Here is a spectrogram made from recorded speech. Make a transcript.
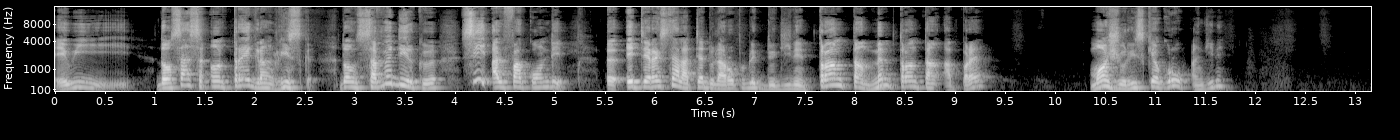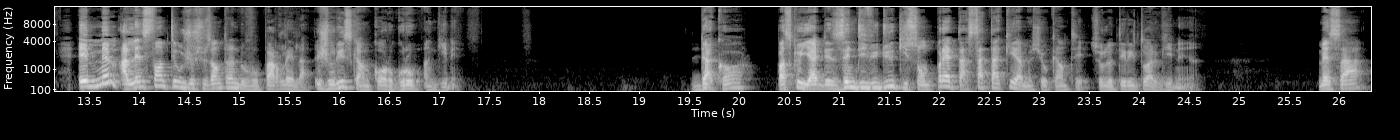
et oui, donc ça c'est un très grand risque. Donc ça veut dire que si Alpha Condé euh, était resté à la tête de la République de Guinée 30 ans, même 30 ans après, moi je risquais gros en Guinée. Et même à l'instant où je suis en train de vous parler là, je risque encore gros en Guinée. D'accord? Parce qu'il y a des individus qui sont prêts à s'attaquer à M. Kanté sur le territoire guinéen. Mais ça,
